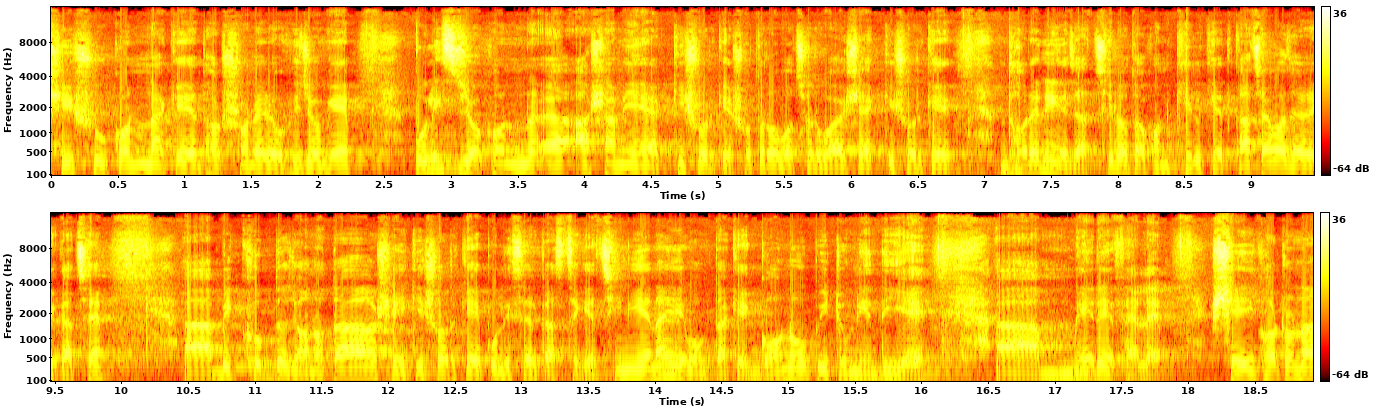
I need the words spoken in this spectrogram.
শিশু কন্যাকে ধর্ষণের অভিযোগে পুলিশ যখন আসামি এক কিশোরকে সতেরো বছর বয়সে এক কিশোরকে ধরে নিয়ে যাচ্ছিল তখন খিলক্ষেত কাঁচা বাজারের কাছে আহ, বিক্ষুব্ধ জনতা সেই কিশোরকে পুলিশের কাছ থেকে ছিনিয়ে নেয় এবং তাকে গণপিটুনি দিয়ে মেরে ফেলে। সেই ঘটনা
